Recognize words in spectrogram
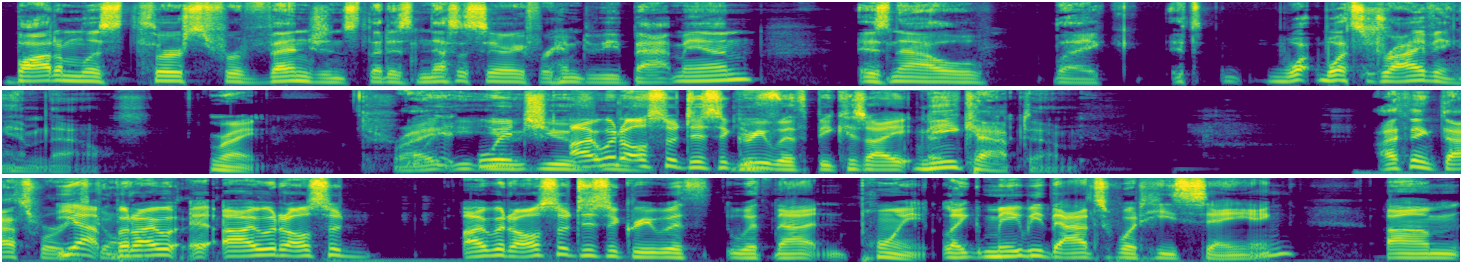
bottomless thirst for vengeance that is necessary for him to be Batman is now like it's what what's driving him now, Right. right? You- Which you've- I would also disagree with because I kneecapped him. I think that's where yeah, going but I with w- it. I would also I would also disagree with with that point. Like maybe that's what he's saying. Um,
